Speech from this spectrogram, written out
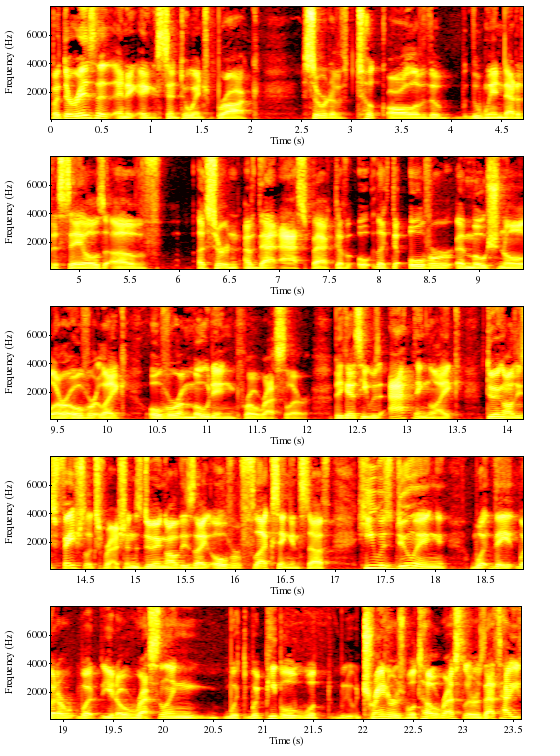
But there is a, an extent to which Brock sort of took all of the the wind out of the sails of a certain of that aspect of like the over emotional or over like over emoting pro wrestler because he was acting like doing all these facial expressions, doing all these like over flexing and stuff. He was doing what they what are what you know wrestling with what people will trainers will tell wrestlers. That's how you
